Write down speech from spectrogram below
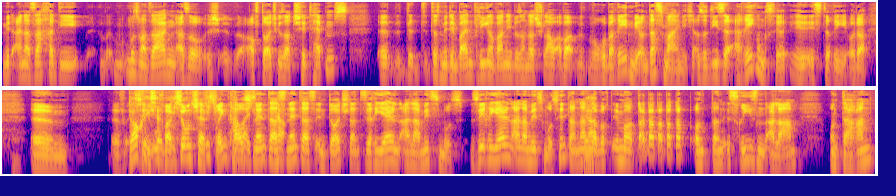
mit einer Sache, die, muss man sagen, also auf Deutsch gesagt, shit happens. Äh, das mit den beiden Fliegern war nicht besonders schlau, aber worüber reden wir? Und das meine ich. Also diese Erregungshysterie oder ähm, äh, Doch, CDU-Fraktionschef Brinkhaus nennt das, ja. nennt das in Deutschland seriellen Alarmismus. Seriellen Alarmismus. Hintereinander ja. wird immer da, da, da, da, da, und dann ist Riesenalarm. Und daran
